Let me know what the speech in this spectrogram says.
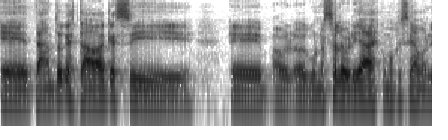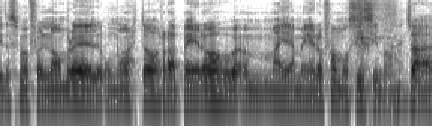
Eh, tanto que estaba que si eh, al- algunas celebridades, ¿cómo que se llama? Ahorita se me fue el nombre de uno de estos raperos eh, mayameros famosísimos. O sea,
